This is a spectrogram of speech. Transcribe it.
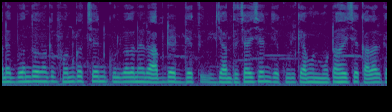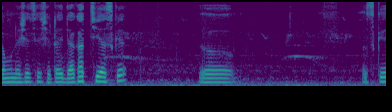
অনেক বন্ধু আমাকে ফোন করছেন, কুলবাগানের আপডেট দেখ, জানতে চাইছেন যে কুল কেমন মোটা হয়েছে, কালার কেমন এসেছে সেটাই দেখাচ্ছি আজকে। তো আজকে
